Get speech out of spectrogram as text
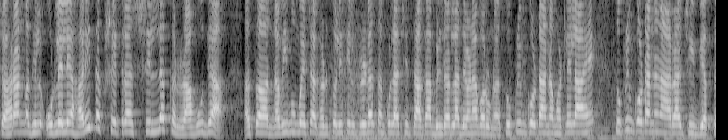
शहरांमधील उरलेले हरित क्षेत्र शिल्लक राहू द्या. असं नवी मुंबईच्या घणसोलीतील क्रीडा संकुलाची जागा बिल्डरला देण्यावरून सुप्रीम कोर्टानं म्हटलेलं आहे. सुप्रीम कोर्टानं नाराजी व्यक्त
